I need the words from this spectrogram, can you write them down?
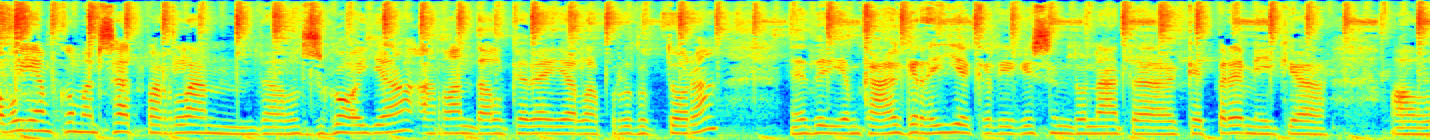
Avui hem començat parlant dels Goya, arran del que deia la productora. Eh, diríem que agraïa que li haguessin donat eh, aquest premi que el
